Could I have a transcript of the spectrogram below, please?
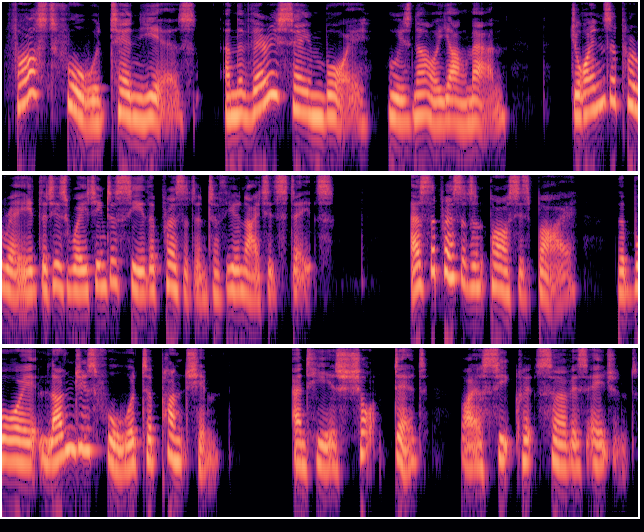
Fast forward ten years, and the very same boy, who is now a young man, joins a parade that is waiting to see the President of the United States. As the President passes by, the boy lunges forward to punch him, and he is shot dead by a Secret Service agent.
